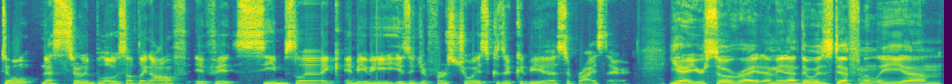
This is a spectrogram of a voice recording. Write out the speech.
don't necessarily blow something off if it seems like it maybe isn't your first choice because there could be a surprise there. Yeah, you're so right. I mean, uh, there was definitely um,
